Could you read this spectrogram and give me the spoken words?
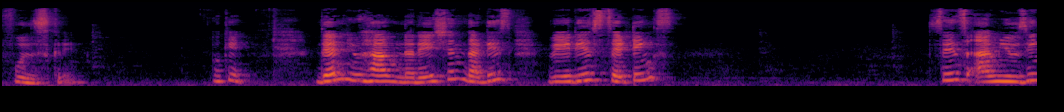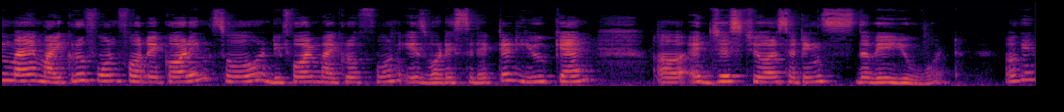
full screen. Okay. Then you have narration that is various settings since I'm using my microphone for recording, so default microphone is what is selected. You can uh, adjust your settings the way you want. Okay.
